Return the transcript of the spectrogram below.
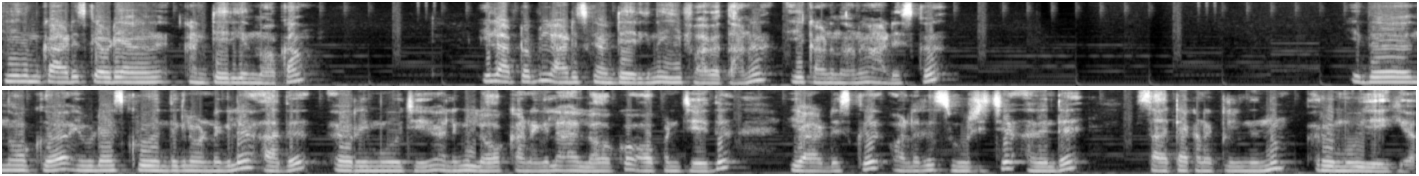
ഇനി നമുക്ക് ഹാർഡ് ഡിസ്ക് എവിടെയാണ് കണക്ട് ചെയ്തിരിക്കുന്നത് നോക്കാം. ഈ ലാപ്ടോപ്പിൽ ഹാർഡ് ഡിസ്ക് കണക്ട് ചെയ്തിരിക്കുന്നത് ഈ ഭാഗത്താണ് ഈ കാണുന്നതാണ് ഹാർഡ് ഡിസ്ക് ഇത് നോക്കുക ഇവിടെ സ്ക്രൂ എന്തെങ്കിലും ഉണ്ടെങ്കിൽ അത് റിമൂവ് ചെയ്യുക അല്ലെങ്കിൽ ലോക്ക് ആണെങ്കിൽ ആ ലോക്ക് ഓപ്പൺ ചെയ്ത് ഈ ഹാർഡ് ഡിസ്ക് വളരെ സൂക്ഷിച്ച് അതിന്റെ സാറ്റ കണക്റ്റിൽ നിന്നും റിമൂവ് ചെയ്യിക്കുക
